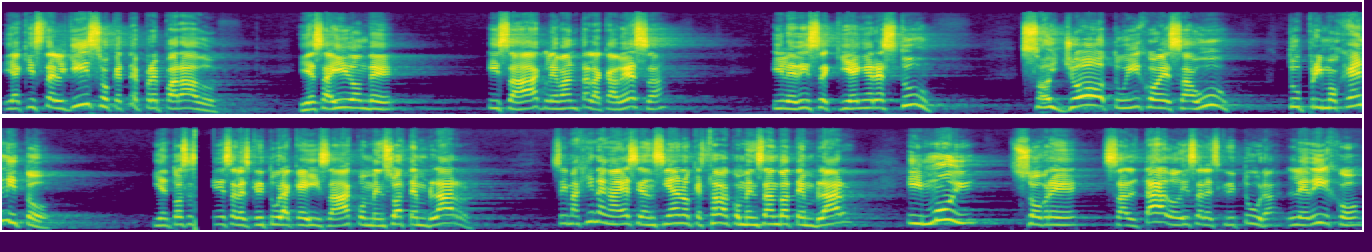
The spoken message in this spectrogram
y aquí está el guiso que te he preparado. Y es ahí donde Isaac levanta la cabeza y le dice, ¿quién eres tú? Soy yo, tu hijo Esaú, tu primogénito. Y entonces dice la escritura que Isaac comenzó a temblar ¿Se imaginan a ese anciano que estaba comenzando a temblar y muy sobresaltado, dice la escritura, le dijo,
